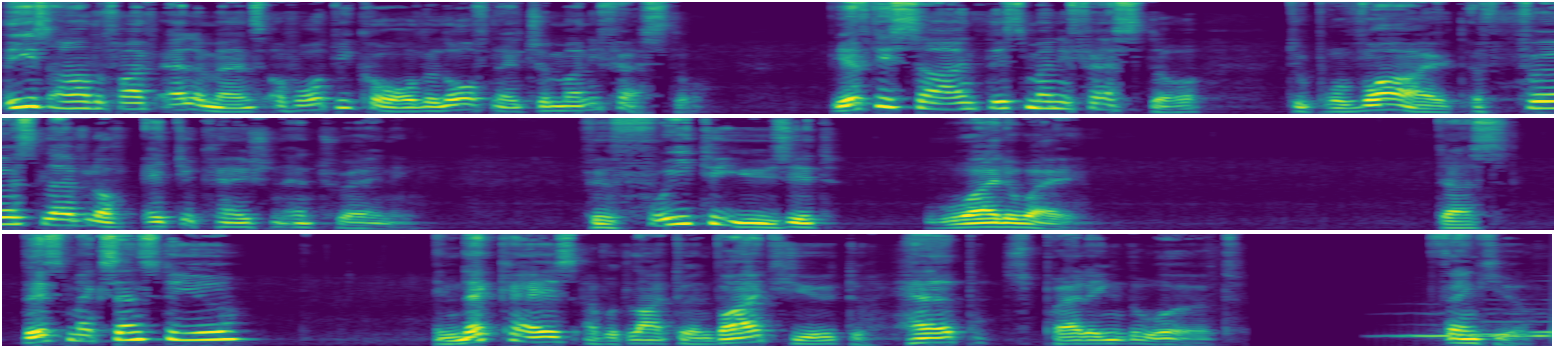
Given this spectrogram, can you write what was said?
These are the five elements of what we call the Law of Nature Manifesto. We have designed this manifesto to provide a first level of education and training. Feel free to use it right away. Does this make sense to you? In that case, I would like to invite you to help spreading the word. Thank you.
